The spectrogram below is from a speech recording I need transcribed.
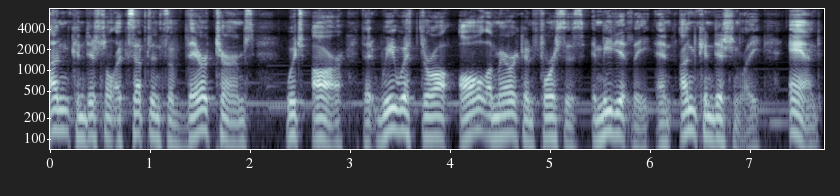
unconditional acceptance of their terms, which are that we withdraw all American forces immediately and unconditionally, and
